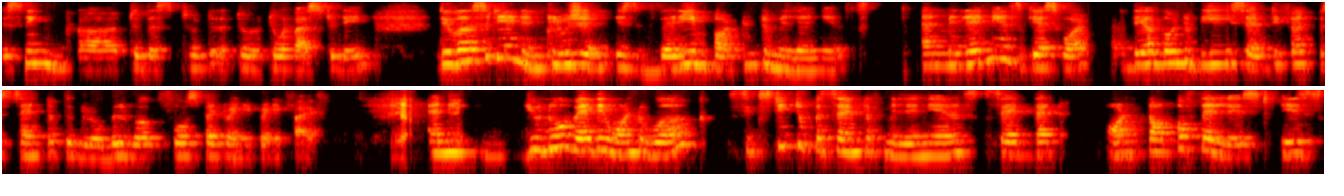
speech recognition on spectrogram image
listening uh, to this to, to, to us today diversity and inclusion is very important to millennials. And millennials, guess what? They are going to be 75% of the global workforce by 2025. Yeah. And you know where they want to work? 62% of millennials said that on top of their list is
